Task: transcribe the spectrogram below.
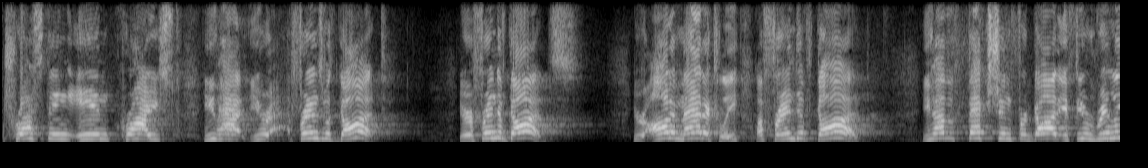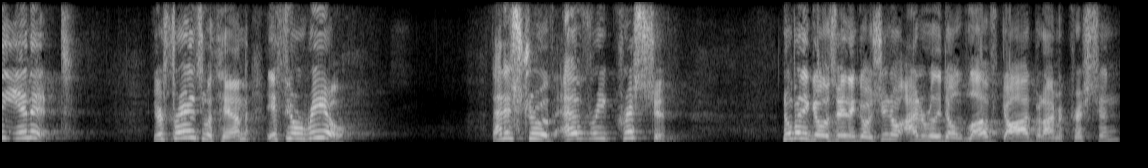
trusting in Christ, you have, you're friends with God. You're a friend of God's. You're automatically a friend of God. You have affection for God if you're really in it. You're friends with Him if you're real. That is true of every Christian. Nobody goes in and goes, You know, I really don't love God, but I'm a Christian.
